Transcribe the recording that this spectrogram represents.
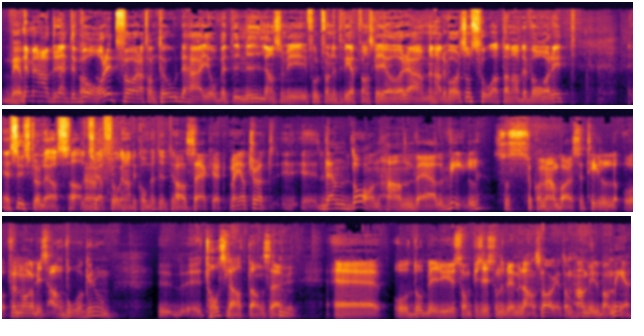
Med... Nej, men hade det inte varit för att han tog det här jobbet i Milan som vi fortfarande inte vet vad han ska göra. Men hade det varit som så att han hade varit eh, sysslolös. Då tror jag att frågan hade kommit nu till Ja, säkert. Men jag tror att eh, den dagen han väl vill så, så kommer han bara se till. Och, för många blir så här, "Ah, vågar de eh, ta Zlatan? Så här. Eh, och då blir det ju som, precis som det blev med landslaget. Om han vill vara med,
